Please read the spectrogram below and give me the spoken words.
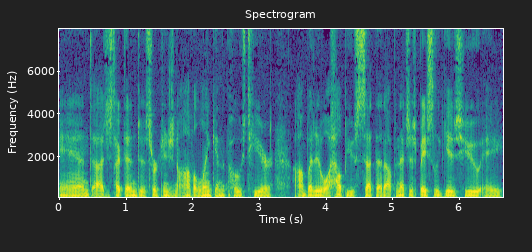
and uh, just type that into a search engine. I'll have a link in the post here, uh, but it will help you set that up. And that just basically gives you a,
